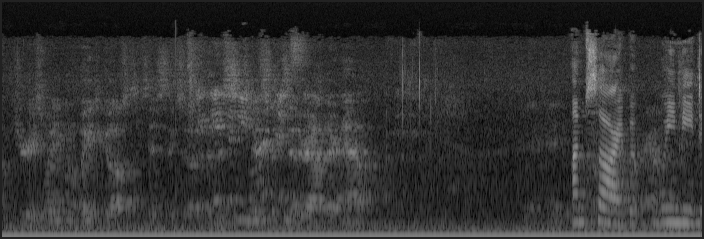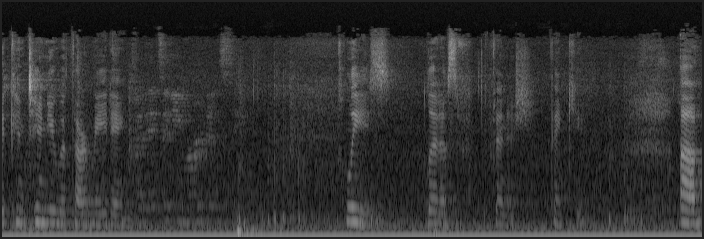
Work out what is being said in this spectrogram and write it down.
I'm curious why you want to go off statistics other the statistics that are out there now. I'm sorry, but we need to continue with our meeting. Please, let us finish. Thank you. Um,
